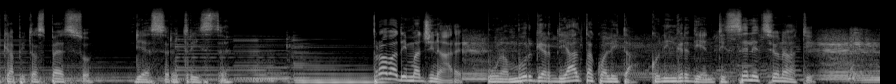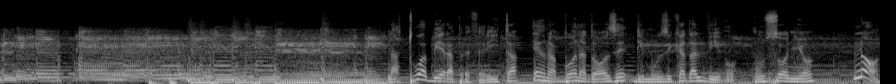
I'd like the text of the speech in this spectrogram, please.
ti capita spesso di essere triste? Prova ad immaginare un hamburger di alta qualità con ingredienti selezionati. La tua birra preferita è una buona dose di musica dal vivo. Un sogno? No!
